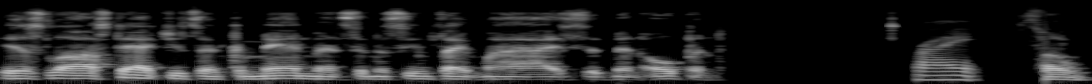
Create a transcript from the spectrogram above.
his law, statutes, and commandments. And it seems like my eyes have been opened. Right. So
